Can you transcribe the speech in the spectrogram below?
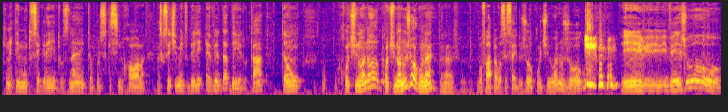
que ele tem muitos segredos, né? Então por isso que se enrola, mas que o sentimento dele é verdadeiro, tá? Então continua no, continua no jogo, né? Vou falar para você sair do jogo, continua no jogo e, e, e vejo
